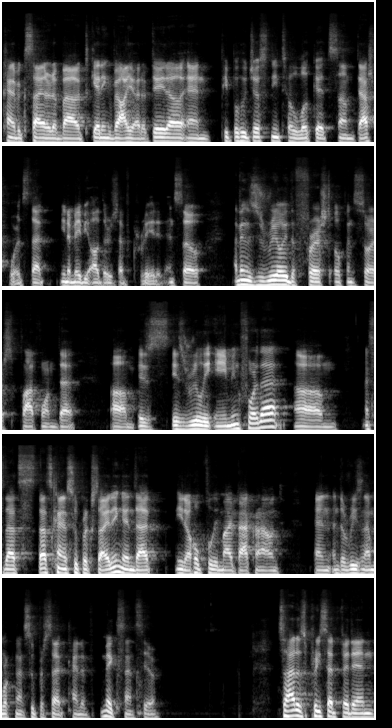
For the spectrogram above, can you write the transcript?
kind of excited about getting value out of data and people who just need to look at some dashboards that you know maybe others have created and so i think this is really the first open source platform that um, is is really aiming for that um, and so that's that's kind of super exciting and that you know hopefully my background and, and the reason i'm working on superset kind of makes sense here so how does preset fit in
